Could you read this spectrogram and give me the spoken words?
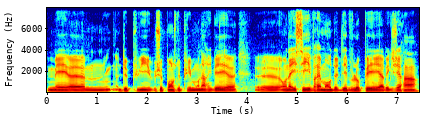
mais euh, depuis, je pense, depuis mon arrivée, euh, euh, on a essayé vraiment de développer avec Gérard,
